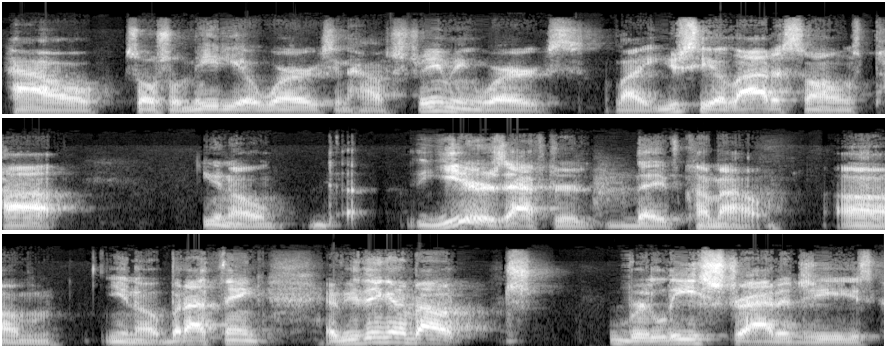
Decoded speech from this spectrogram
how social media works and how streaming works like you see a lot of songs pop you know years after they've come out. Um you know but i think if you're thinking about release strategies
